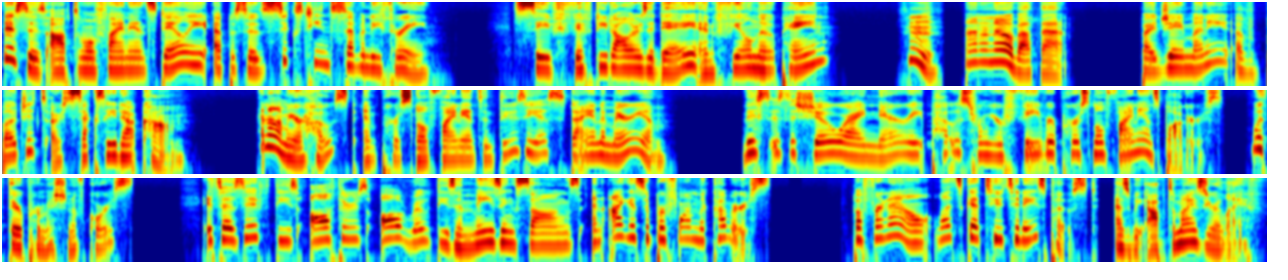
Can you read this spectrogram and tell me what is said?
This is Optimal Finance Daily, episode 1673. Save $50 a day and feel no pain? Hmm, I don't know about that. By J Money of budgetsaresexy.com. And I'm your host and personal finance enthusiast, Diania Merriam. This is the show where I narrate posts from your favorite personal finance bloggers, with their permission, of course. It's as if these authors all wrote these amazing songs and I get to perform the covers. But for now, let's get to today's post as we optimize your life.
